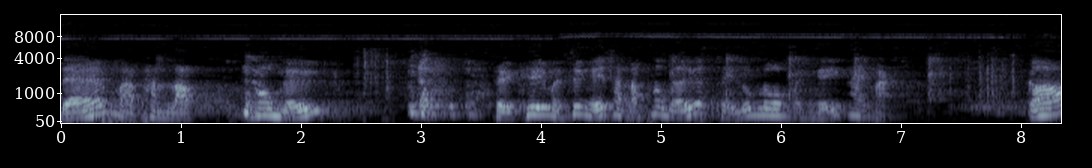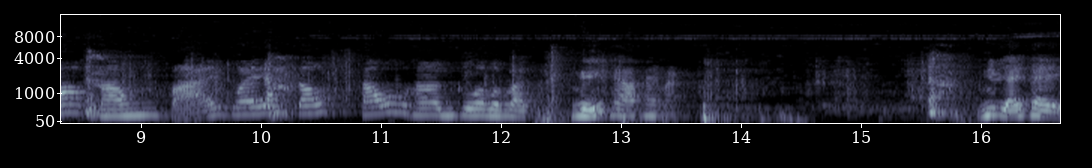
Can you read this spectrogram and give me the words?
để mà thành lập ngôn ngữ. Thì khi mình suy nghĩ thành lập ngôn ngữ thì luôn luôn mình nghĩ hai mặt. Có không phải quấy tốt, xấu hơn, thua, vân vân. Nghĩ theo hai mặt. Như vậy thì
